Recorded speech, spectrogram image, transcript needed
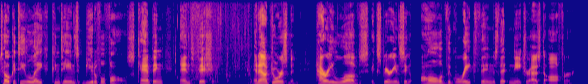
Toketee Lake contains beautiful falls, camping, and fishing. An outdoorsman, Harry loves experiencing all of the great things that nature has to offer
